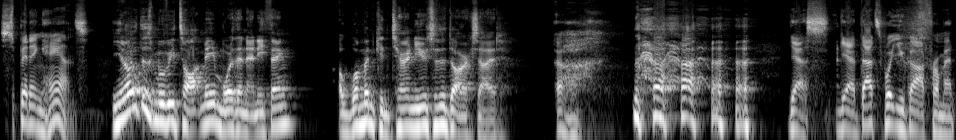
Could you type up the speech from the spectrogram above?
spinning hands. You know what this movie taught me more than anything? A woman can turn you to the dark side. Ugh. yes, yeah, that's what you got from it.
